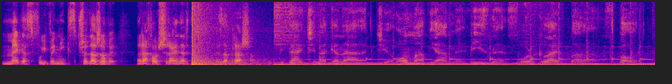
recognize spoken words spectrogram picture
mega swój wynik sprzedażowy. Rafał Schreiner, zapraszam. Witajcie na kanale, gdzie omawiamy biznes, work-life balance, sport,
